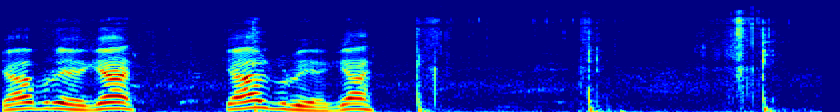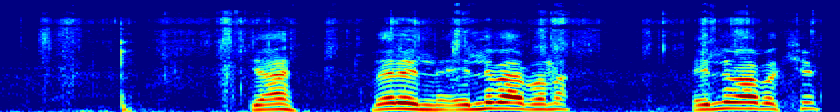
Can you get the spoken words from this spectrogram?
Gel buraya gel. Gel buraya gel. Gel. Ver elini. Elini ver bana. Elini ver bakayım.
